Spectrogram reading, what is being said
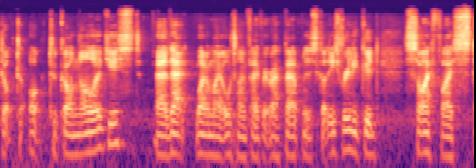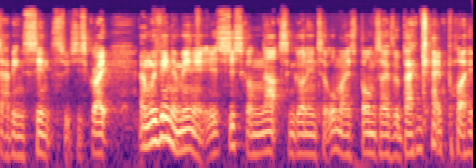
Doctor Octagonecologyst. Uh, that one of my all-time favorite rap albums. It's got these really good sci-fi stabbing synths, which is great. And within a minute, it's just gone nuts and gone into almost bombs over Baghdad by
